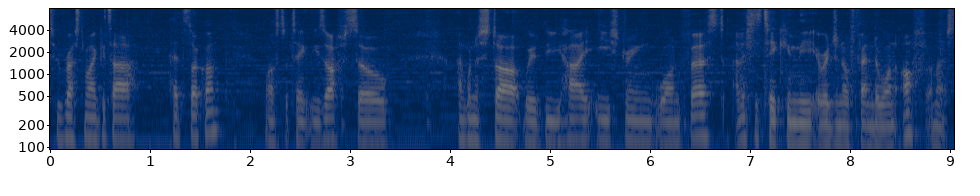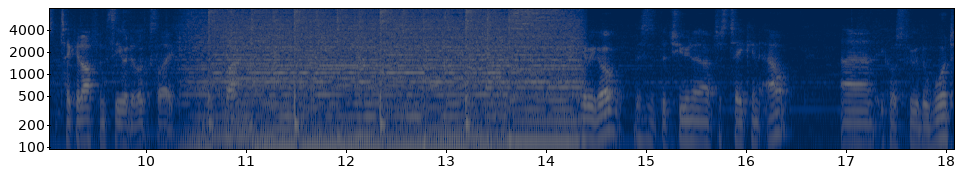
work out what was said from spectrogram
to rest my guitar headstock on whilst I take these off. So I'm going to start with the high E string one first, and this is taking the original Fender one off, and let's take it off and see what it looks like. Here we go, this is the tuner I've just taken out, and it goes through the wood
